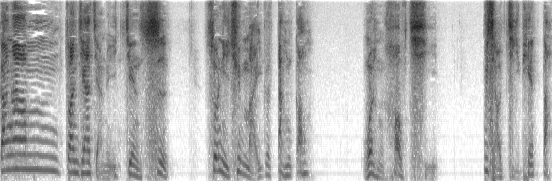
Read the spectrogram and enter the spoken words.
刚刚专家讲了一件事，说你去买一个蛋糕，我很好奇，不晓几天到。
